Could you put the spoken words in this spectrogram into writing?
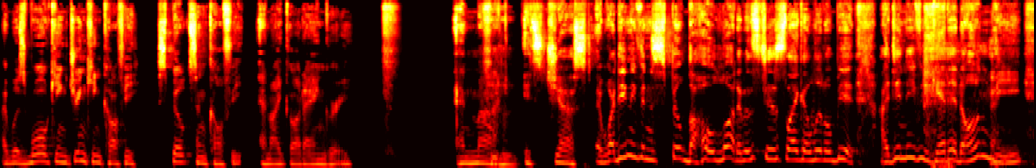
I was walking, drinking coffee, spilt some coffee, and I got angry. And Mark, mm-hmm. it's just, I didn't even spill the whole lot. It was just like a little bit. I didn't even get it on me.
